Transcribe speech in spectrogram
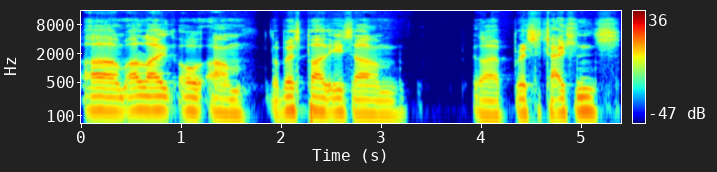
Um, I like. Oh, um, the best part is um, uh, presentations.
